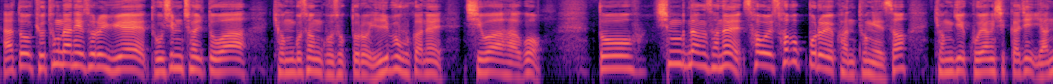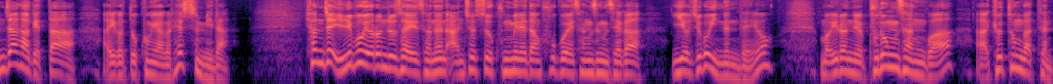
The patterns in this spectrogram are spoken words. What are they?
아, 또 교통난 해소를 위해 도심철도와 경부선 고속도로 일부 구간을 지화하고 또 신분당선을 서울 서북부를 관통해서 경기 고양시까지 연장하겠다. 아, 이것도 공약을 했습니다. 현재 일부 여론조사에서는 안철수 국민의당 후보의 상승세가 이어지고 있는데요. 뭐 이런 부동산과 아, 교통 같은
